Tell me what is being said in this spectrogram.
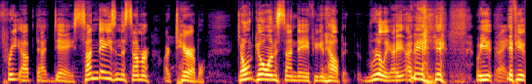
free up that day. Sundays in the summer are terrible. Don't go on a Sunday if you can help it. Really, I, I mean, we, Right. if you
